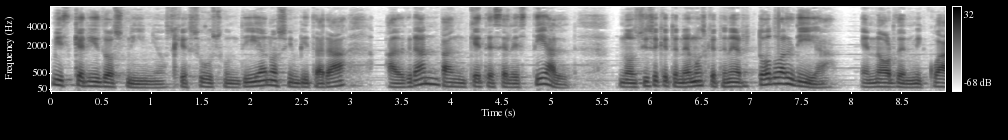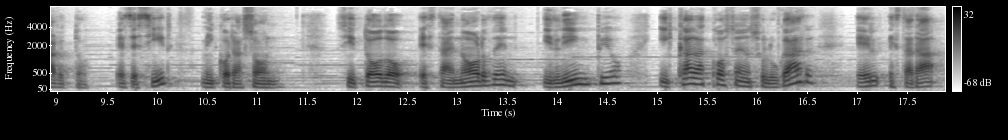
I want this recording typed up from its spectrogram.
Mis queridos niños, Jesús un día nos invitará al gran banquete celestial. Nos dice que tenemos que tener todo al día, en orden mi cuarto, es decir, mi corazón. Si todo está en orden y limpio y cada cosa en su lugar, Él estará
